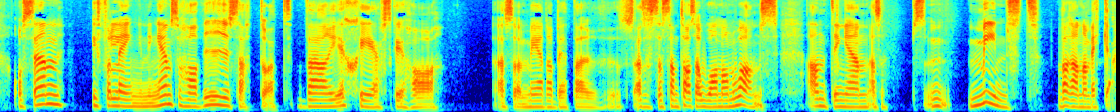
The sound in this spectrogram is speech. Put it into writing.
Och sen i förlängningen så har vi ju satt då att varje chef ska ju ha alltså medarbetar, alltså samtal, one-on-ones. Antingen alltså, minst varannan vecka.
